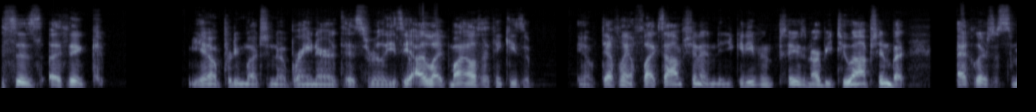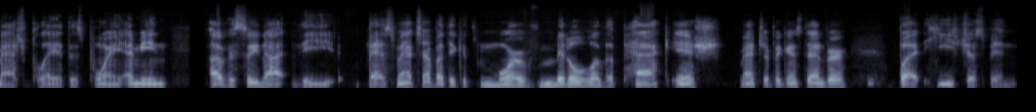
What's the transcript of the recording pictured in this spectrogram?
this is I think you know pretty much a no brainer. It's really easy. I like Miles. I think he's a you know definitely a flex option, and you could even say he's an RB two option. But Ekeler's a smash play at this point. I mean, obviously not the best matchup. I think it's more of middle of the pack ish matchup against Denver, but he's just been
